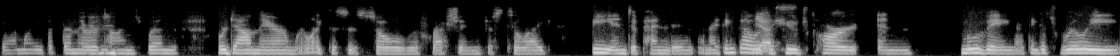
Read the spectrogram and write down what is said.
family, but then there are hmm times when we're down there and we're like, this is so refreshing just to like be independent. And I think that was a huge part in moving. I think it's really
